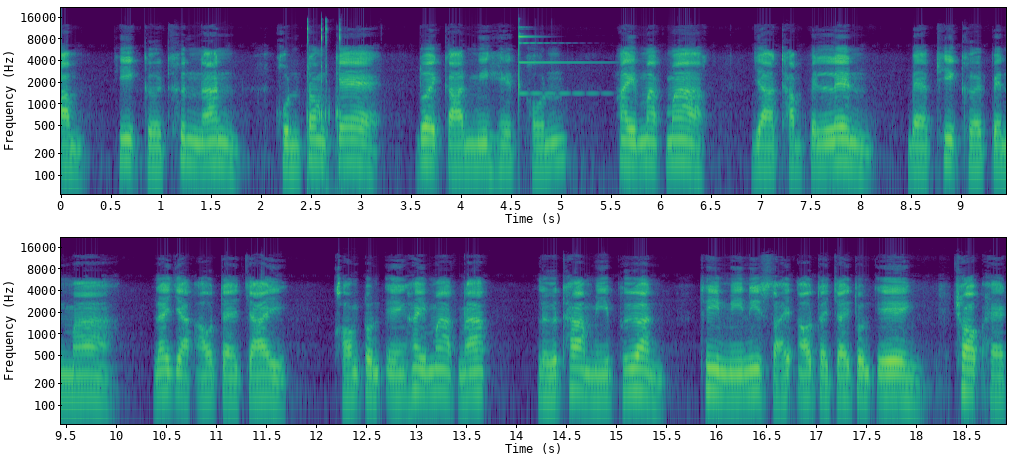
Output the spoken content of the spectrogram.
ามที่เกิดขึ้นนั้น คุณต้องแก้ด้วยการมีเหตุผลให้มากๆ อย่าทำเป็นเล่นแบบที่เคยเป็นมา และอย่าเอาแต่ใจของตนเองให้มากนัก หรือถ้ามีเพื่อนที่มีนิสัยเอาแต่ใจตนเอง ชอบแหก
